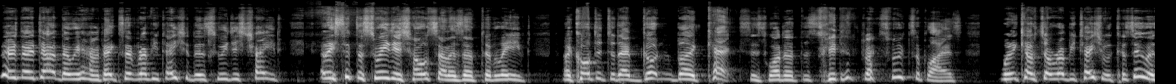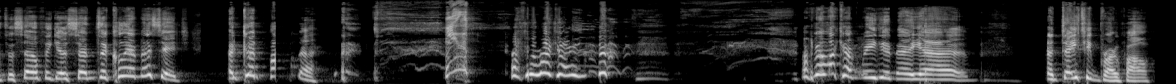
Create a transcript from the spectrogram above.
There's no doubt that we have an excellent reputation in the Swedish trade. At least if the Swedish wholesalers are to believed. According to them, Gothenburg Kex is one of the Swedish best food suppliers. When it comes to a reputation with consumers, the sale figure sends a clear message. A good partner. I feel like I, I feel like I'm reading a uh, a dating profile.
